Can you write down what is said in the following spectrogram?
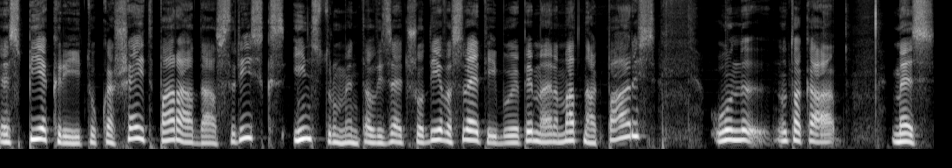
Es piekrītu, ka šeit parādās risks instrumentalizēt šo Dieva svētību, jo, piemēram, atnāk pāris, un, nu, tā kā mēs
